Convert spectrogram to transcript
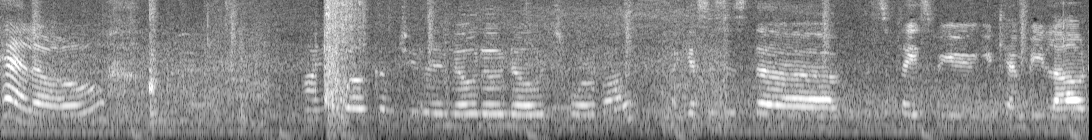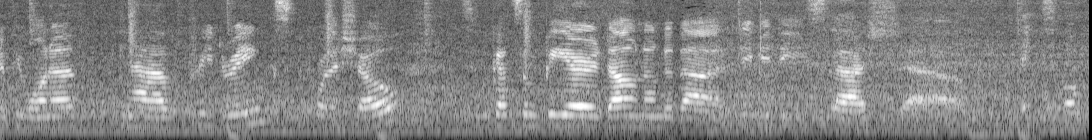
Hello. Hi, welcome to the NONONO tour bus. I guess this is the it's a place where you, you can be loud if you wanna. You can have pre drinks before the show. So we got some beer down under that DVD slash um, Xbox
